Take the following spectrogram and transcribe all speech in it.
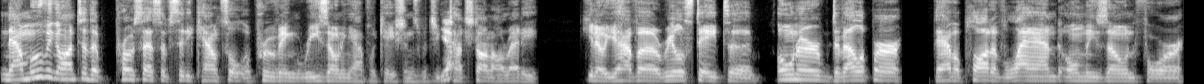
Now, moving on to the process of city council approving rezoning applications, which you yep. touched on already. You know, you have a real estate uh, owner, developer, they have a plot of land only zoned for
